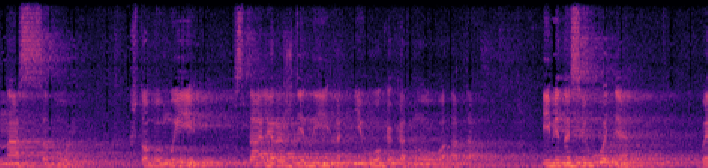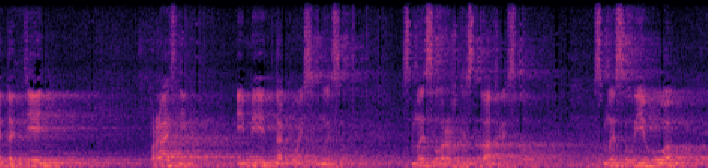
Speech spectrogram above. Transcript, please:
нас с собой, чтобы мы стали рождены от Него, как от нового Адама. Именно сегодня, в этот день, праздник имеет такой смысл. Смысл Рождества Христова, смысл Его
